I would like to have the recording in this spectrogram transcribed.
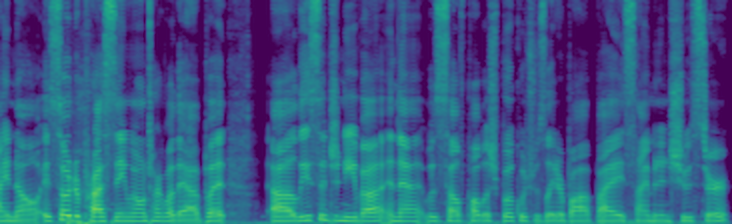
I know it's so depressing. We won't talk about that, but uh, Lisa Genova, and that was self-published book, which was later bought by Simon and Schuster,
